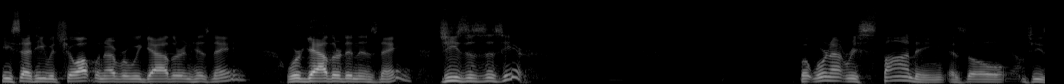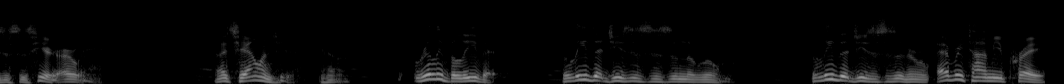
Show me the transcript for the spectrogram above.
He said he would show up whenever we gather in his name. We're gathered in his name. Jesus is here. But we're not responding as though Jesus is here, are we? And I challenge you, you know, really believe it. Yeah. Believe that Jesus is in the room. Yeah. Believe that Jesus is in the room. Every time you pray,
